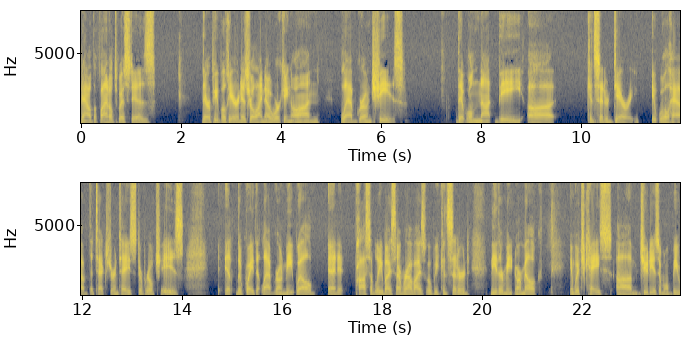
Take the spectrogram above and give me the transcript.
now the final twist is there are people here in Israel I know working on lab grown cheese that will not be uh, considered dairy. It will have the texture and taste of real cheese, it, the way that lab grown meat will, and it possibly by some rabbis will be considered neither meat nor milk. In which case, um, Judaism won't be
